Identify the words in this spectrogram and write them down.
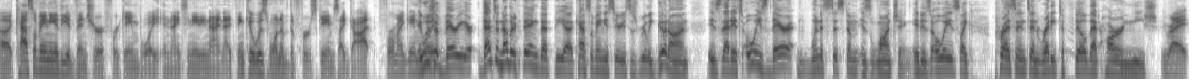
Uh, Castlevania The Adventure for Game Boy in 1989. I think it was one of the first games I got for my Game It Boy. was a very. That's another thing that the uh, Castlevania series is really good on is that it's always there when a system is launching. It is always like present and ready to fill that horror niche. Right.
